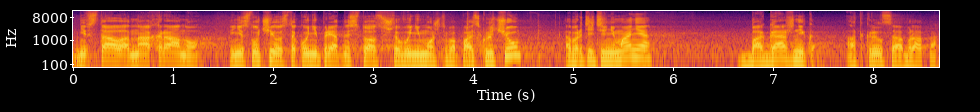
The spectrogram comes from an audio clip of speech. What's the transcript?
не встала на охрану и не случилось такой неприятной ситуации, что вы не можете попасть к ключу, обратите внимание, багажник открылся обратно.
